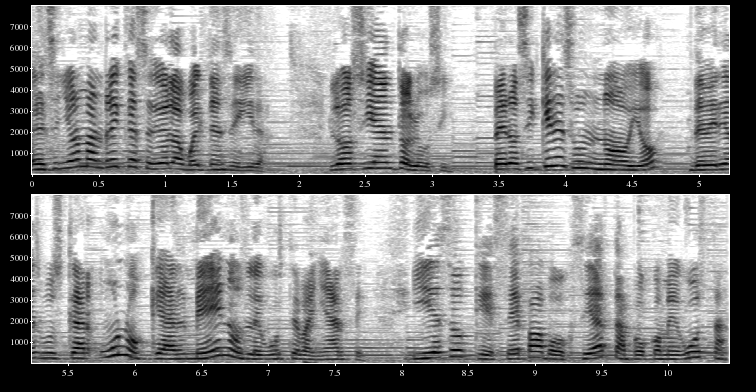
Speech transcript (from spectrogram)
El señor Manrique se dio la vuelta enseguida. Lo siento, Lucy, pero si quieres un novio, deberías buscar uno que al menos le guste bañarse. Y eso que sepa boxear tampoco me gusta.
